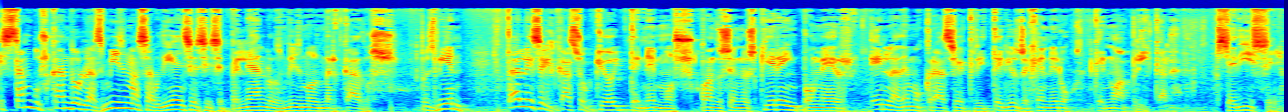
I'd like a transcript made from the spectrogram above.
están buscando las mismas audiencias y se pelean los mismos mercados. Pues bien, tal es el caso que hoy tenemos cuando se nos quiere imponer en la democracia criterios de género que no aplican. Se dice,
